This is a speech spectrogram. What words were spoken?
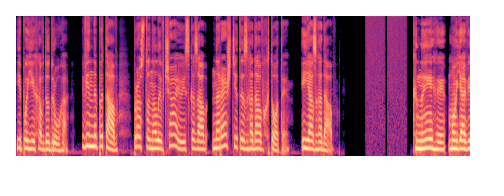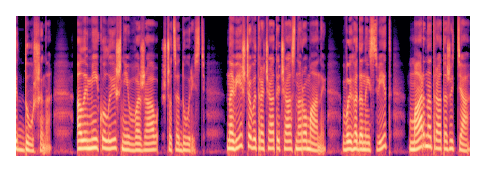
і поїхав до друга. Він не питав, просто налив чаю і сказав: Нарешті ти згадав, хто ти. І я згадав. Книги моя віддушина. Але мій колишній вважав, що це дурість. Навіщо витрачати час на романи? Вигаданий світ, марна трата життя.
